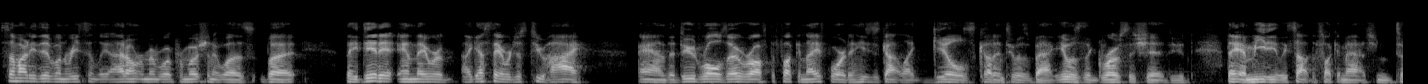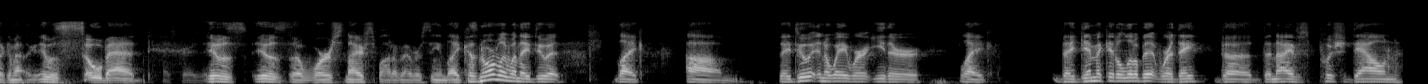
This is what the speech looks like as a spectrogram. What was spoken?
somebody did one recently. I don't remember what promotion it was, but they did it, and they were, I guess they were just too high. And the dude rolls over off the fucking knife board, and he's just got like gills cut into his back. It was the grossest shit, dude. They immediately stopped the fucking match and took him out. It was so bad. That's crazy. It was it was the worst knife spot I've ever seen. Like, because normally when they do it, like, um, they do it in a way where either like they gimmick it a little bit where they the the knives push down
